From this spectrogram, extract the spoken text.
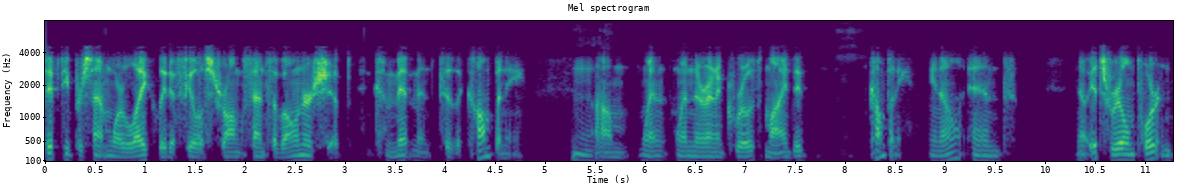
50% more likely to feel a strong sense of ownership and commitment to the company hmm. um, when when they're in a growth minded company you know and you know it's real important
